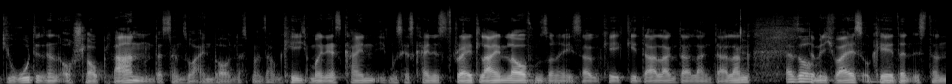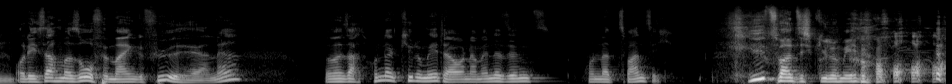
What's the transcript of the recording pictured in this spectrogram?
die Route dann auch schlau planen und das dann so einbauen, dass man sagt, okay, ich, meine jetzt kein, ich muss jetzt keine Straight Line laufen, sondern ich sage, okay, ich gehe da lang, da lang, da lang, Also- damit ich weiß, okay, dann ist dann Und ich sag mal so, für mein Gefühl her, ne? Wenn man sagt 100 Kilometer und am Ende sind es 120. Die 20 Kilometer.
